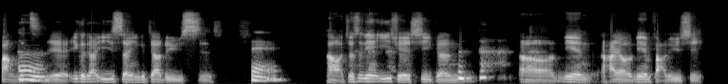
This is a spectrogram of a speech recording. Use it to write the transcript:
棒的职业，嗯、一个叫医生，一个叫律师。对，好，就是念医学系跟 呃念还有念法律系。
